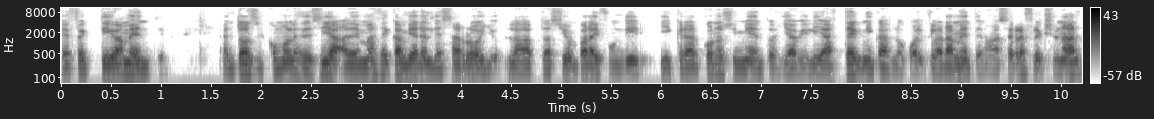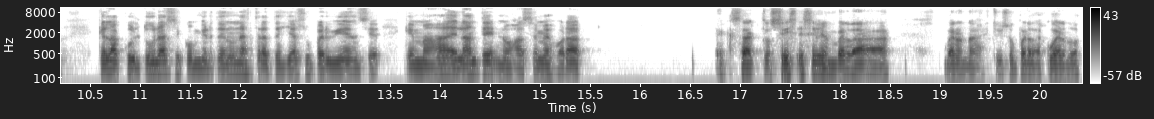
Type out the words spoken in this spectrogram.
Efectivamente. Entonces, como les decía, además de cambiar el desarrollo, la adaptación para difundir y crear conocimientos y habilidades técnicas, lo cual claramente nos hace reflexionar que la cultura se convierte en una estrategia de supervivencia que más adelante nos hace mejorar. Exacto, sí, sí, sí, en verdad. Bueno, nada, estoy súper de acuerdo.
